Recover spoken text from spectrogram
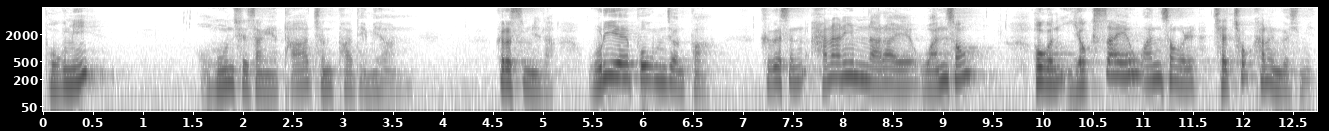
복음이 온 세상에 다 전파되면 그렇습니다. 우리의 복음 전파 그것은 하나님 나라의 완성 혹은 역사의 완성을 재촉하는 것입니다.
